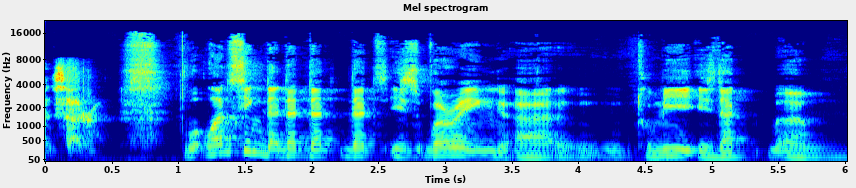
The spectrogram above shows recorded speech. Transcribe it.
etc. One thing that, that, that, that is worrying uh, to me is that um,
